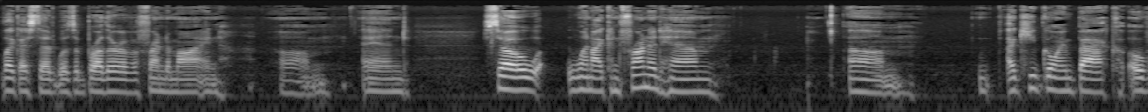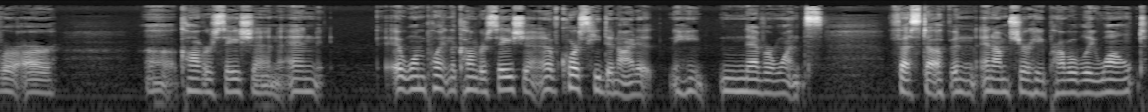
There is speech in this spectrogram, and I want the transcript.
like I said, was a brother of a friend of mine. Um, and so when I confronted him, um, I keep going back over our uh, conversation, and at one point in the conversation, and of course he denied it. He never once fessed up, and, and I'm sure he probably won't,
